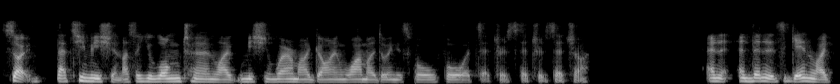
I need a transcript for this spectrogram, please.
So that's your mission. That's like your long-term like mission. Where am I going? Why am I doing this for? For et cetera, et cetera, et cetera and and then it's again like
